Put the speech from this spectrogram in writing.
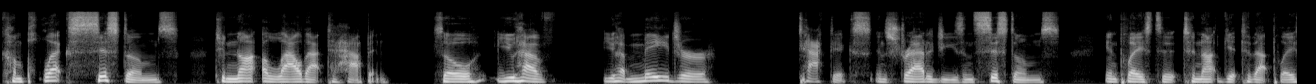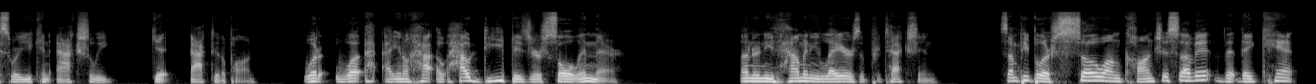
complex systems to not allow that to happen. So you have you have major tactics and strategies and systems in place to to not get to that place where you can actually get acted upon what what you know how how deep is your soul in there underneath how many layers of protection. Some people are so unconscious of it that they can't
